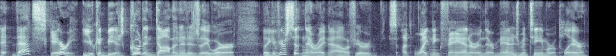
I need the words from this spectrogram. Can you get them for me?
Eh, That's scary. You can be as good and dominant as they were. Like if you're sitting there right now, if you're a Lightning fan or in their management team or a player,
